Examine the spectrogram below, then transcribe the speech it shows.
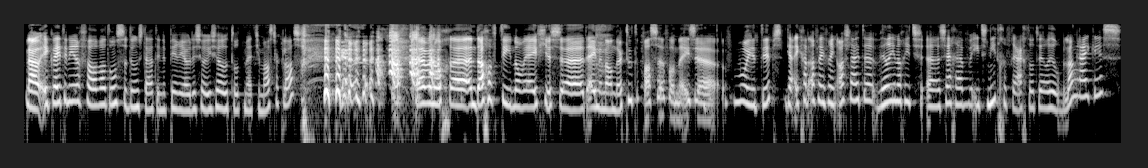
Nou, ik weet in ieder geval wat ons te doen staat in de periode sowieso tot met je masterclass. We hebben nog uh, een dag of tien om eventjes uh, het een en ander toe te passen van deze mooie tips. Ja, ik ga de aflevering afsluiten. Wil je nog iets uh, zeggen? Hebben we iets niet gevraagd wat wel heel belangrijk is?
